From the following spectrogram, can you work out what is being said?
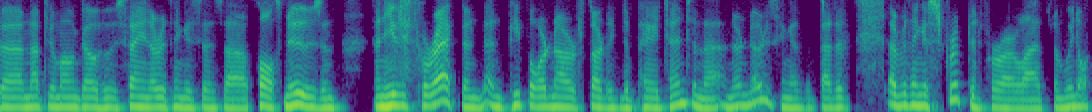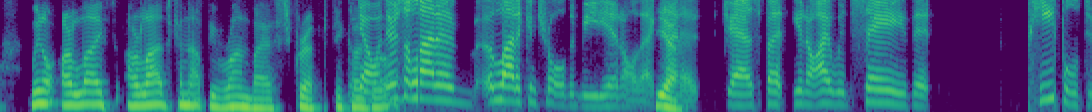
uh, not too long ago who was saying everything is, is uh, false news and and he was correct and and people are now starting to pay attention to that and they're noticing it that that is everything is scripted for our lives and we don't we don't our life our lives cannot be run by a script because no and there's a lot of a lot of control of the media and all that yeah. kind of jazz but you know i would say that people do,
